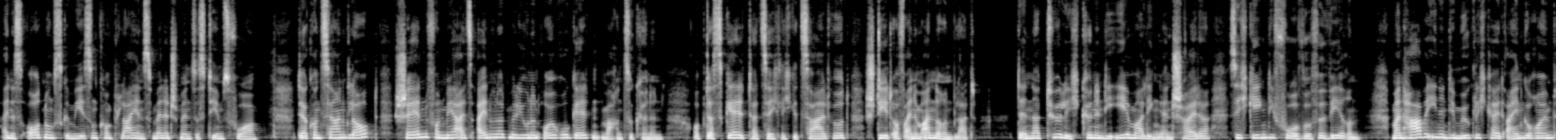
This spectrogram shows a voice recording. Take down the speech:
eines ordnungsgemäßen Compliance-Management-Systems vor. Der Konzern glaubt, Schäden von mehr als 100 Millionen Euro geltend machen zu können. Ob das Geld tatsächlich gezahlt wird, steht auf einem anderen Blatt. Denn natürlich können die ehemaligen Entscheider sich gegen die Vorwürfe wehren. Man habe ihnen die Möglichkeit eingeräumt,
